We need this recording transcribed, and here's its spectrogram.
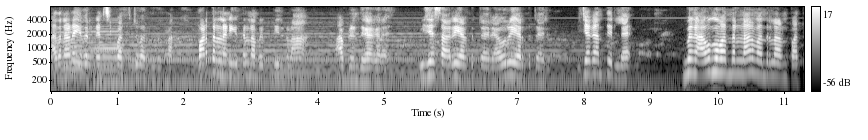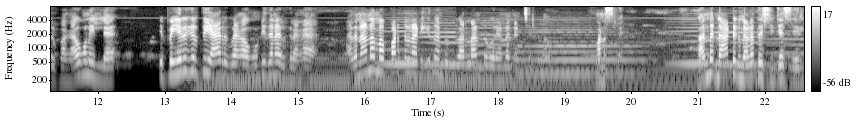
அதனால இவர் நினைச்சு பார்த்துட்டு வந்திருக்கலாம். படத்தில் நடிக்கிறதுல நம்ம எப்படி இருக்கலாம் அப்படின்றதுக்காக விஜய் சாரும் இறந்துட்டாரு. அவரும் இறந்துட்டாரு. விஜயகாந்த் இல்லை. இவங்க அவங்க வந்துடலாம் வந்துடலான்னு பார்த்துருப்பாங்க. அவங்களும் இல்லை. இப்ப இருக்கிறது யார் இருக்கிறாங்க? அவங்க ஒண்டி தானே இருக்கிறாங்க. அதனால நம்ம படத்துல நடிக்கிறது நம்ம இப்படி வரலான்ற ஒரு எண்ணம் நினைச்சிருக்கலாம். மனசுல. வந்து நாட்டுக்கு நல்லதை செஞ்சா சரி.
